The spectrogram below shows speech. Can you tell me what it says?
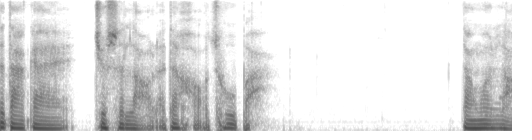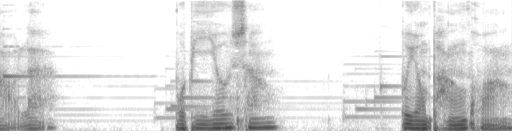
这大概就是老了的好处吧。当我老了，不必忧伤，不用彷徨。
